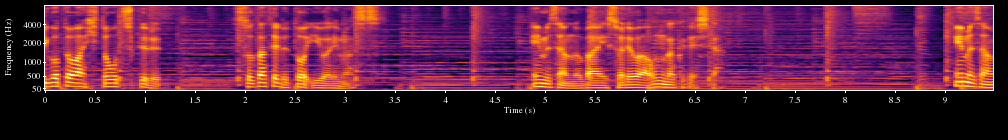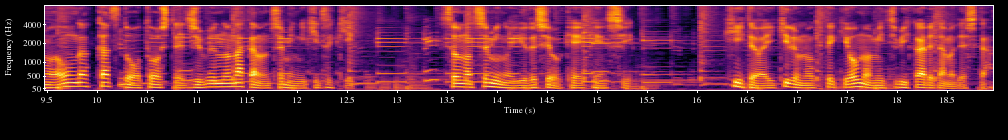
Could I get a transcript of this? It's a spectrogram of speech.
仕事は人を作る、育てると言われます。M さんの場合、それは音楽でした。M さんは音楽活動を通して自分の中の罪に気づき、その罪の許しを経験し、ひいては生きる目的をも導かれたのでした。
